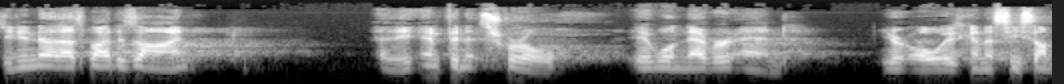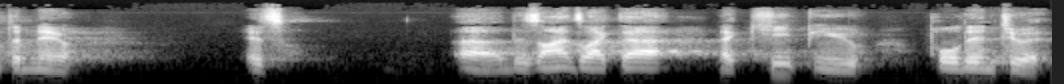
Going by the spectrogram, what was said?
Did you know that's by design? And the infinite scroll, it will never end. You're always going to see something new. It's uh, designs like that that keep you pulled into it.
